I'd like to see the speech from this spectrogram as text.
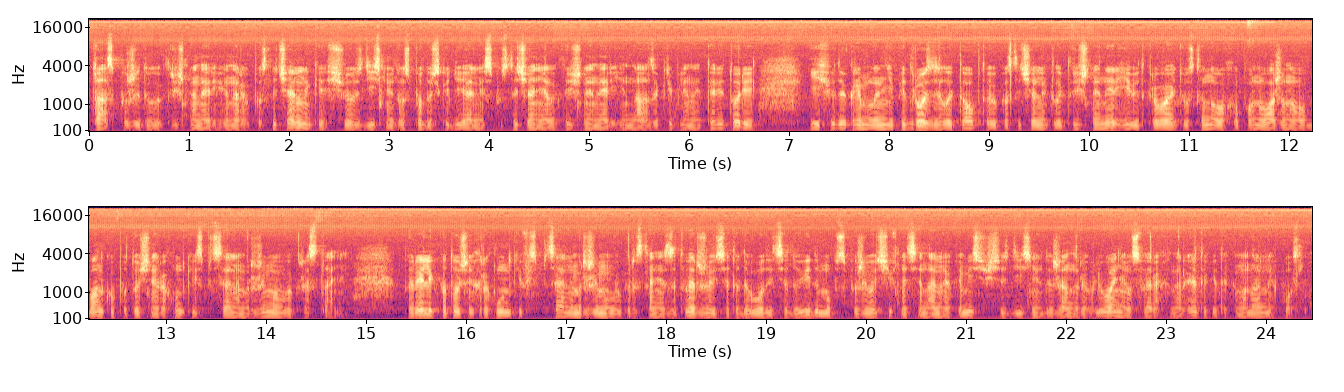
та спожиту електричну енергію енергопостачальники, що здійснюють господарську діяльність постачання електричної енергії на закріпленій території, їх відокремлені підрозділи та оптовий постачальник електричної енергії відкривають в установах уповноваженого банку поточні рахунки із спеціальним режимом використання. Перелік поточних рахунків із спеціальним режимом використання затверджується та доводиться до відома споживачів Національної комісії, що здійснює державне регулювання у сферах енергетики та комунальних послуг.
